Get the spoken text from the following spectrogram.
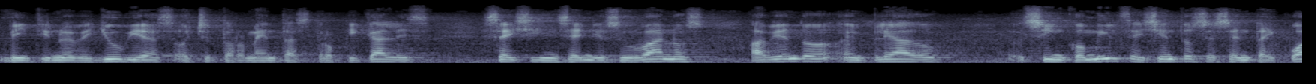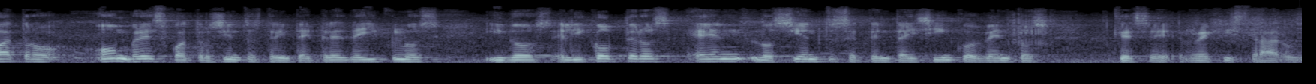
29 lluvias, 8 tormentas tropicales, 6 incendios urbanos, habiendo empleado 5.664 hombres, 433 vehículos y dos helicópteros en los 175 eventos que se registraron.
